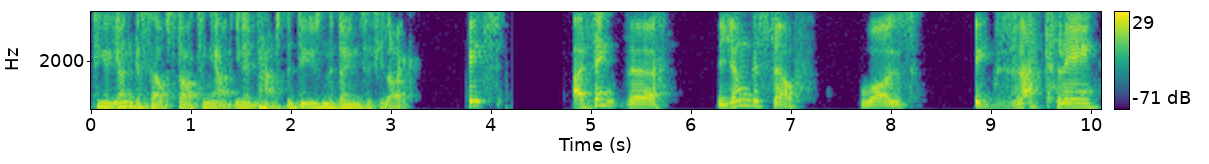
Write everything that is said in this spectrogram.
to your younger self starting out? You know, perhaps the do's and the don'ts, if you like. It's I think the the younger self was exactly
